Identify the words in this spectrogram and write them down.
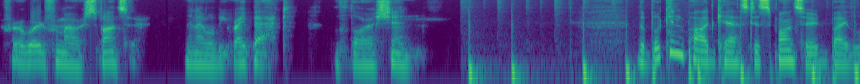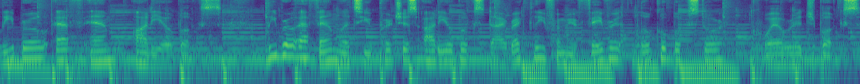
for a word from our sponsor. Then I will be right back with Laura Shin. The Bookin' Podcast is sponsored by Libro FM Audiobooks. Libro FM lets you purchase audiobooks directly from your favorite local bookstore, Quail Ridge Books.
